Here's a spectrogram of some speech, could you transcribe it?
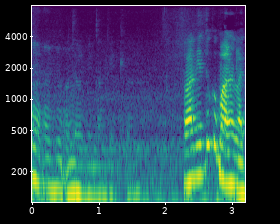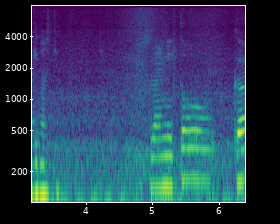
Hotel bintang 3 Selain itu ke mana lagi mas? selain itu ke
